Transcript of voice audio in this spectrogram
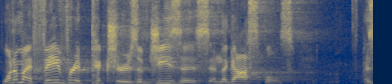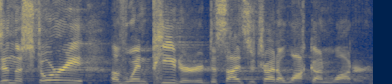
One of my favorite pictures of Jesus in the Gospels is in the story of when Peter decides to try to walk on water.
